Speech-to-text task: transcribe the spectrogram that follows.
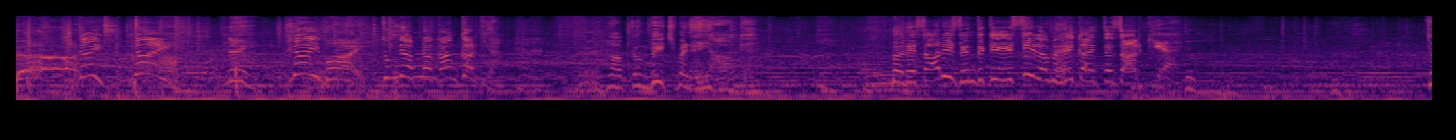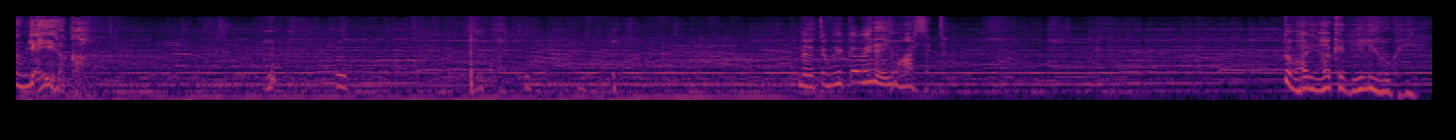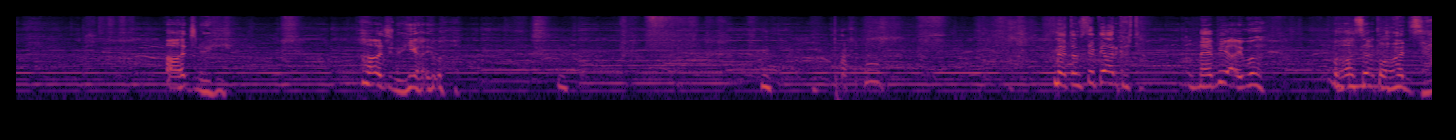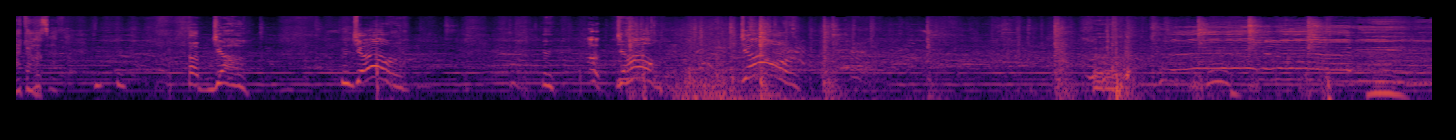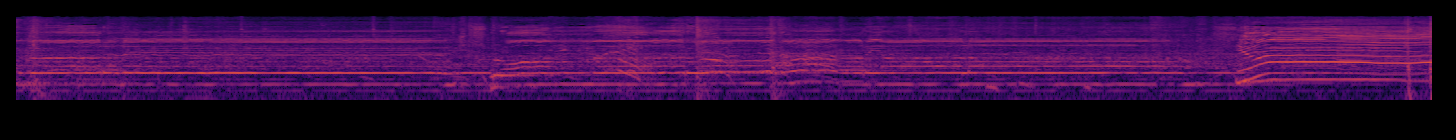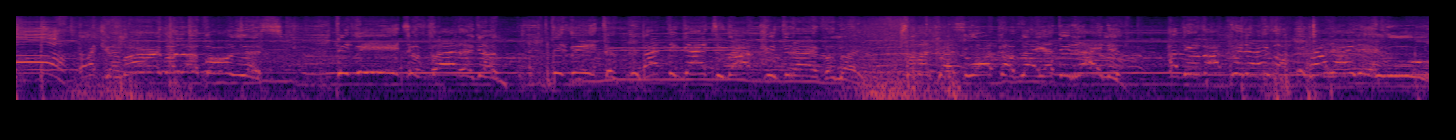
नहीं नहीं नहीं नहीं भाई, तुमने अपना काम कर दिया। अब तुम बीच में नहीं आओगे। मैंने सारी ज़िंदगी इसी लम्हे का इंतज़ार किया है। तुम यही रुको। मैं तुम्हें कभी नहीं मार सकता। तुम्हारी आँखें नीली हो गई हैं। आज नहीं। आज नहीं आयुवा मैं तुमसे प्यार करता हूँ। मैं भी आयुवा बहुत ज़्यादा। बहुत ज़्यादा। अब जाओ। जाओ। जाओ। जाओ। Gæti vökkri dreifu mig Saman hversu okkar flæði þetta í rænin Þetta er vökkri dreifa Það er einið úr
